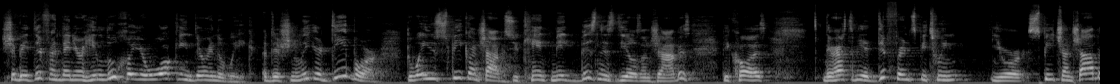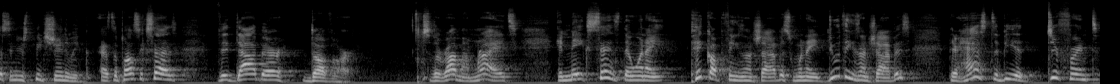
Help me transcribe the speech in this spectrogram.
should be different than your Hilucha you're walking during the week. Additionally, your Dibor, the way you speak on Shabbos, you can't make business deals on Shabbos because there has to be a difference between your speech on Shabbos and your speech during the week. As the Pasuk says, Vidaber Davar. So the Rambam writes, it makes sense that when I pick up things on Shabbos, when I do things on Shabbos, there has to be a different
